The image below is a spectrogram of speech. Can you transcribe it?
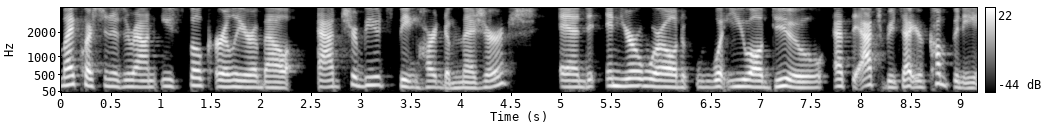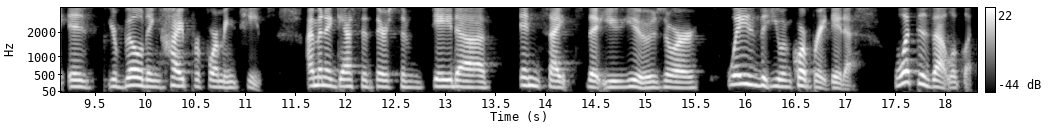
My question is around you spoke earlier about attributes being hard to measure. And in your world, what you all do at the attributes at your company is you're building high performing teams. I'm going to guess that there's some data insights that you use or ways that you incorporate data. What does that look like?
